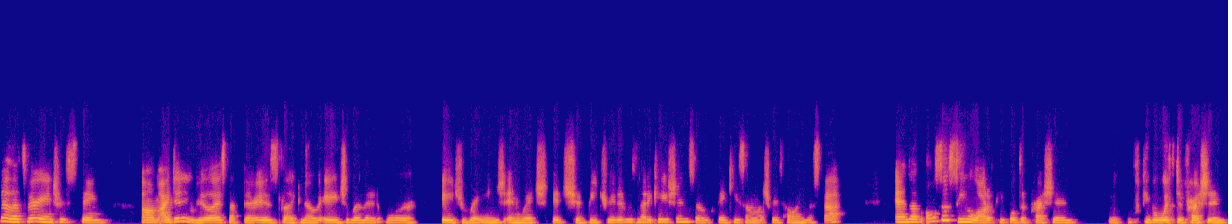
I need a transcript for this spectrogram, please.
Yeah, that's very interesting. Um, I didn't realize that there is like no age limit or age range in which it should be treated with medication. So thank you so much for telling us that. And I've also seen a lot of people depression, people with depression,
